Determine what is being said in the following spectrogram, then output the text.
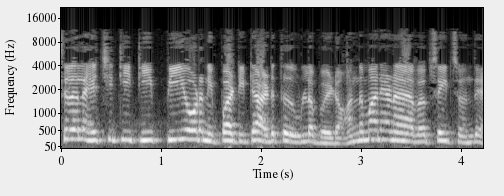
சிலதுல ஹெச்டிடி பியோட நிப்பாட்டிட்டு அடுத்தது உள்ள போயிடும். அந்த மாதிரியான வெப்சைட்ஸ் வந்து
